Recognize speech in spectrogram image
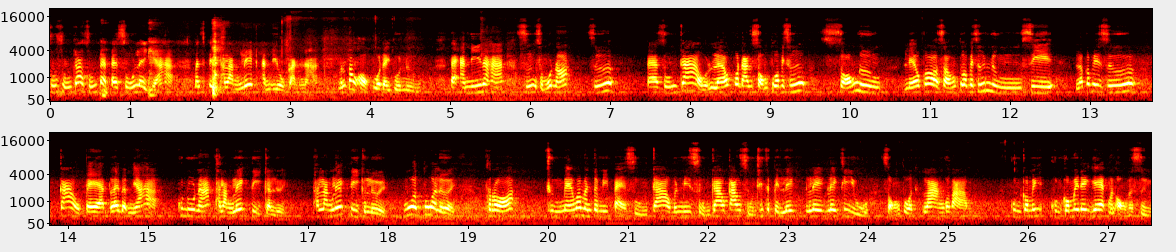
0 0 9 0 8 8 0อะไรอย่างเงี้ยค่ะ มันจะเป็นพลังเลขอันเดียวกันนะคะมันต้องออกตัวใดตัวหนึ่ง แต่อันนี้นะคะ ซื้อสมมติเนาะซื้อ809แล้วก็ดัน2ตัวไปซื้อ21แล้วก็2ตัวไปซื้อ14แล้วก็ไปซื้อ98อะไรแบบเนี้ยค่ะ คุณดูนะ พลังเลขตีกันเลย พลังเลขตีกันเลยมั่วตัวเลย เพราะถึงแม้ว่ามันจะมี 809 มันมี 0990 ที่จะเป็นเลขเลขเลขที่อยู่ 2 ตัวล่างก็ตาม คุณก็ไม่คุณก็ไม่ได้แยกมันออกมาซื้อ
